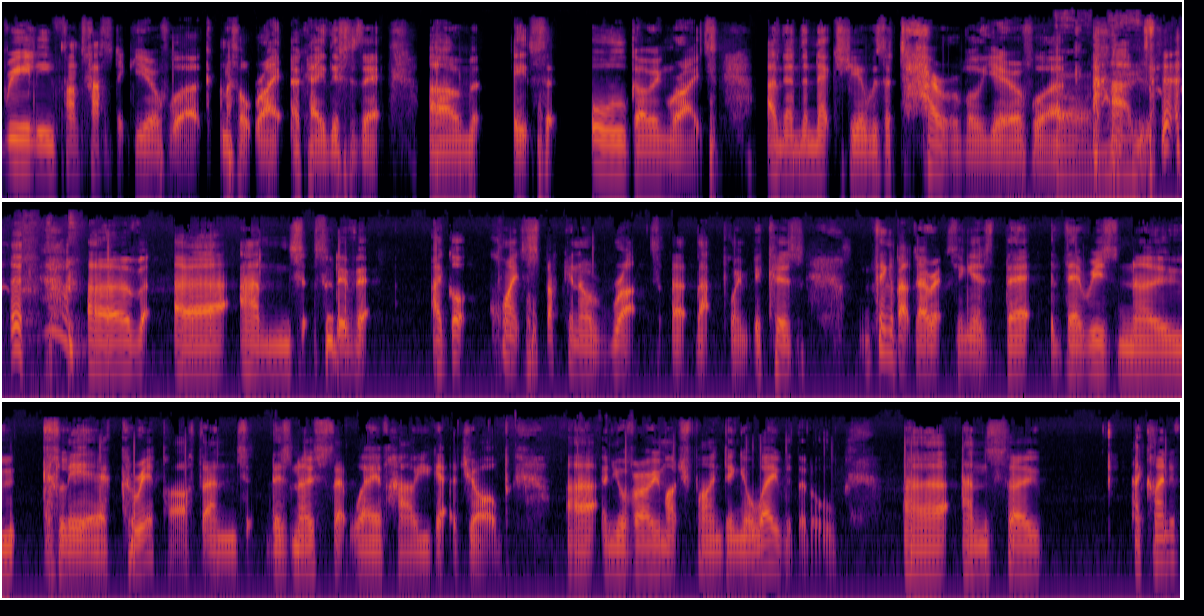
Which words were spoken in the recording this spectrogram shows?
really fantastic year of work, and I thought, right, okay, this is it. Um, it's all going right. And then the next year was a terrible year of work. Oh, and, um, uh, and sort of, I got quite stuck in a rut at that point because the thing about directing is that there is no clear career path and there's no set way of how you get a job. Uh, and you're very much finding your way with it all. Uh, and so I kind of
